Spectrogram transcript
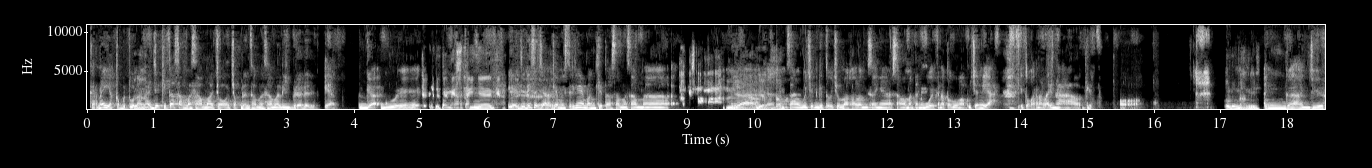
karena ya kebetulan aja kita sama-sama cocok dan sama-sama libra dan ya enggak gue chemistry-nya gitu. Ya jadi secara chemistry-nya emang kita sama-sama Iya, Iya, ya, sama. sama-sama bucin gitu. Cuma kalau misalnya sama mantan gue, kenapa gue gak bucin ya? Itu karena lain hal gitu. Oh, Oh, lu nangis. enggak anjir.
